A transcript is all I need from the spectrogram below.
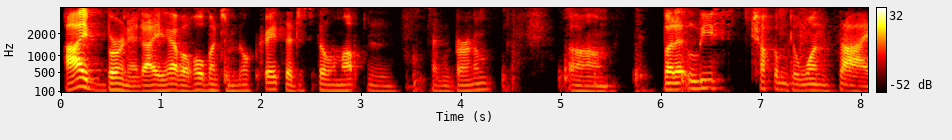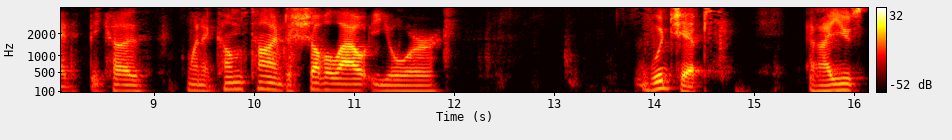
I burn it. I have a whole bunch of milk crates. I just fill them up and, and burn them. Um, but at least chuck them to one side because when it comes time to shovel out your wood chips, and I use,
